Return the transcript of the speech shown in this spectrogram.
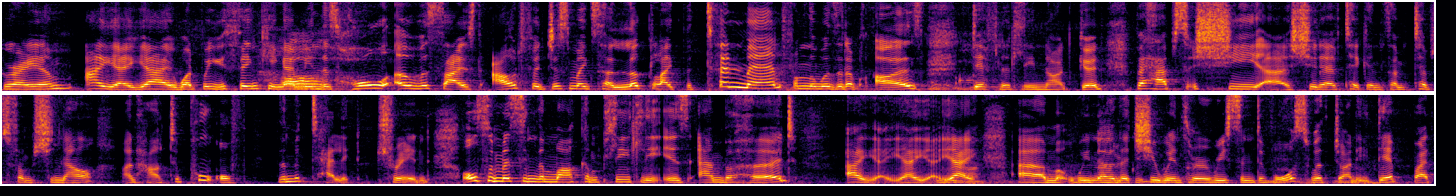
Graham, ay, ay, ay, what were you thinking? I mean, this whole oversized outfit just makes her look like the Tin Man from The Wizard of Oz. Definitely not good. Perhaps she uh, should have taken some tips from Chanel on how to pull off the metallic trend. Also missing the mark completely is Amber Heard. Ay, ay, ay, ay, ay. Um, we know that she went through a recent divorce with Johnny Depp, but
